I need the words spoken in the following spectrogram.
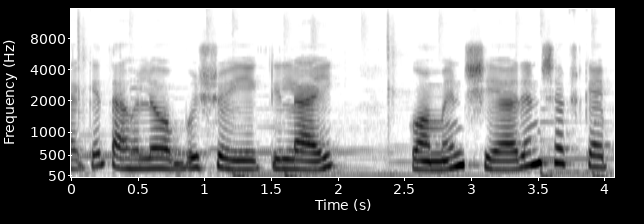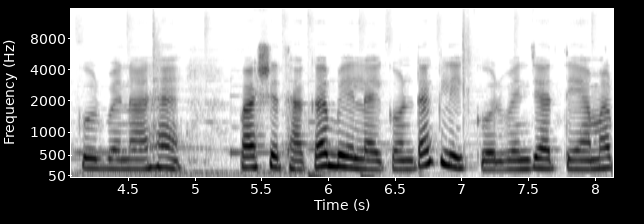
থাকে তাহলে অবশ্যই একটি like comment share and subscribe করবেন। আর হ্যাঁ পাশে থাকা বেল আইকনটা ক্লিক করবেন যাতে আমার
